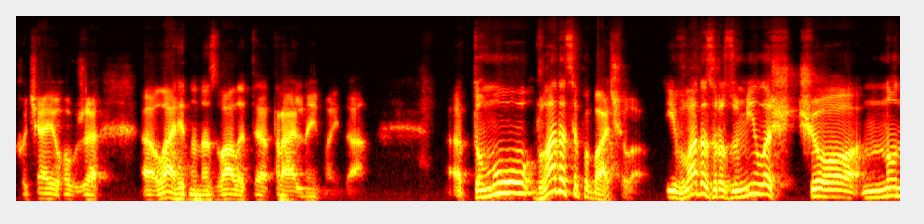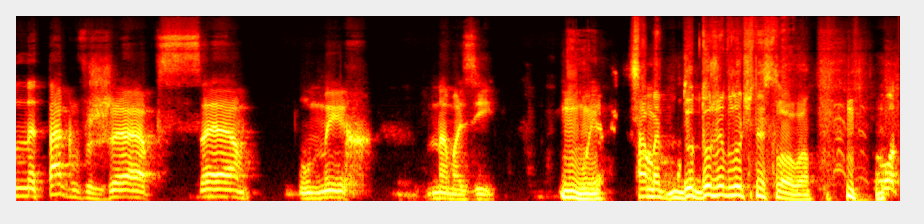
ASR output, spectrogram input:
хоча його вже е, лагідно назвали театральний майдан. Е, Тому влада це побачила, і влада зрозуміла, що ну не так вже все у них на мазі. Угу. Саме ду- дуже влучне слово. От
